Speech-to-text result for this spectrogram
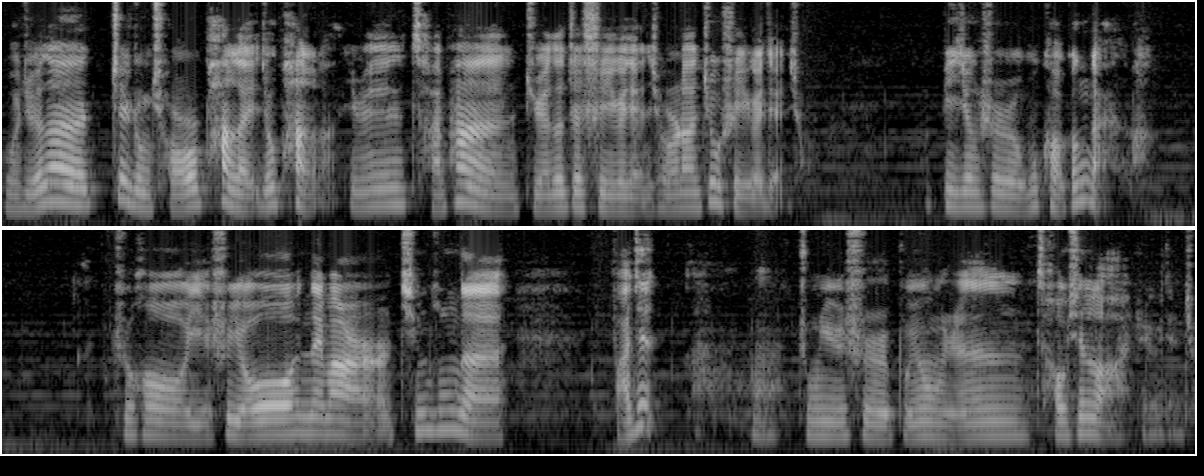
我觉得这种球判了也就判了，因为裁判觉得这是一个点球呢，就是一个点球，毕竟是无可更改的嘛。之后也是由内马尔轻松的罚进，啊，终于是不用人操心了啊，这个点球。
